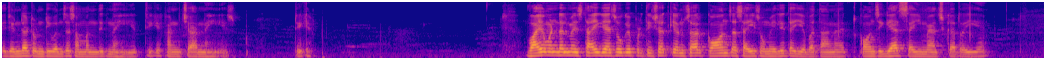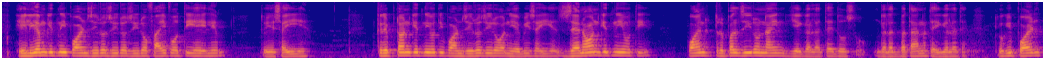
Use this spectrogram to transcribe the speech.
एजेंडा ट्वेंटी वन से संबंधित नहीं है। ठीक है? खंड चार नहीं है ठीक है। वायुमंडल में स्थायी गैसों के प्रतिशत के अनुसार कौन सा सही सुमेलित है, ये बताना है, कौन सी गैस सही मैच कर रही है। हीलियम कितनी? Point zero zero zero five होती है हीलियम तो ये सही है। क्रिप्टॉन कितनी होती? है पॉइंट ज़ीरो ज़ीरो वन, ये भी सही है। जेनॉन कितनी होती है? पॉइंट ट्रिपल ज़ीरो नाइन, ये गलत है दोस्तों, गलत बताना था ये गलत है, क्योंकि पॉइंट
